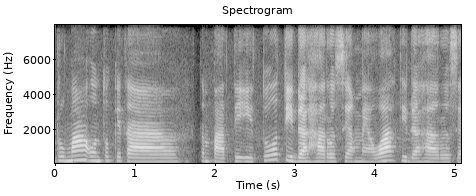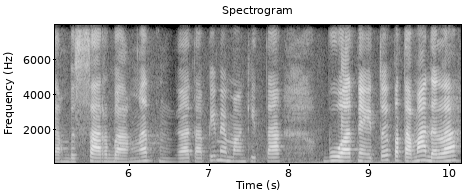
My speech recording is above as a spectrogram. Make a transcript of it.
rumah untuk kita tempati itu tidak harus yang mewah, tidak harus yang besar banget, enggak, tapi memang kita buatnya itu pertama adalah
